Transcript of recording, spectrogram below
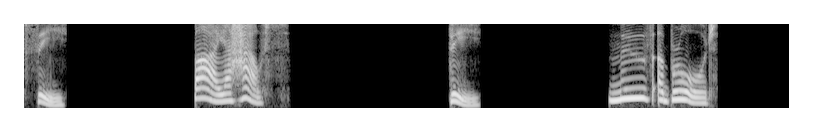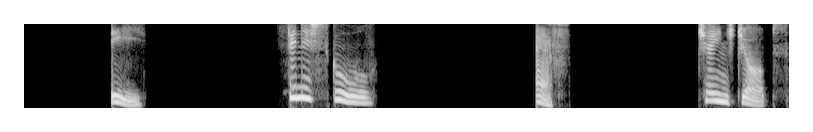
C, Buy a house. D, Move abroad. E, Finish school. F, Change jobs.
